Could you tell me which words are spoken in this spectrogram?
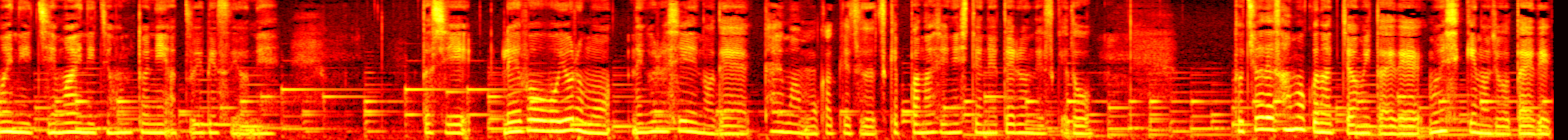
毎日毎日本当に暑いですよね。私冷房を夜も寝苦しいのでタイマーもかけずつけっぱなしにして寝てるんですけど途中で寒くなっちゃうみたいで無意識の状態で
